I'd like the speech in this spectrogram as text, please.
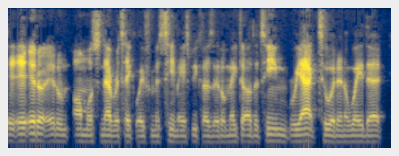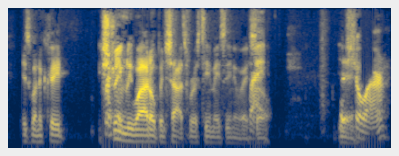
it, it'll it'll almost never take away from his teammates because it'll make the other team react to it in a way that is going to create extremely wide open shots for his teammates anyway. Right. So, yeah. for sure.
